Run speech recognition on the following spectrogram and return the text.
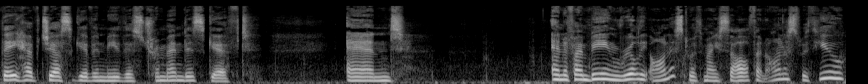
they have just given me this tremendous gift. And and if I'm being really honest with myself and honest with you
